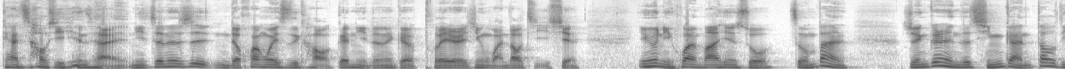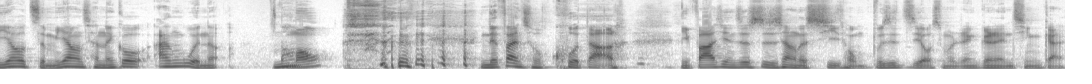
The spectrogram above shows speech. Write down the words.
干超级天才！你真的是你的换位思考跟你的那个 player 已经玩到极限，因为你忽然发现说怎么办？人跟人的情感到底要怎么样才能够安稳呢？猫，猫 你的范畴扩大了。你发现这世上的系统不是只有什么人跟人情感，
